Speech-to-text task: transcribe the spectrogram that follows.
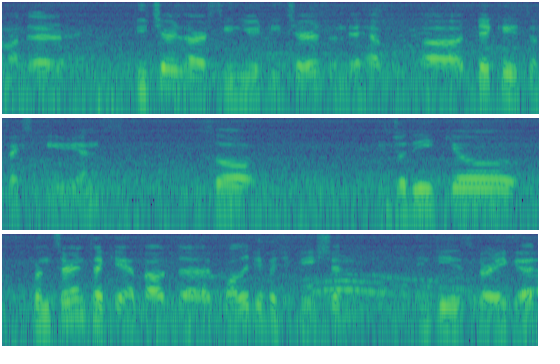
আমাদের teachers are senior teachers and they have uh, decades of experience. So, যদি কেউ concern থাকে about the quality of education, Inti is very good.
